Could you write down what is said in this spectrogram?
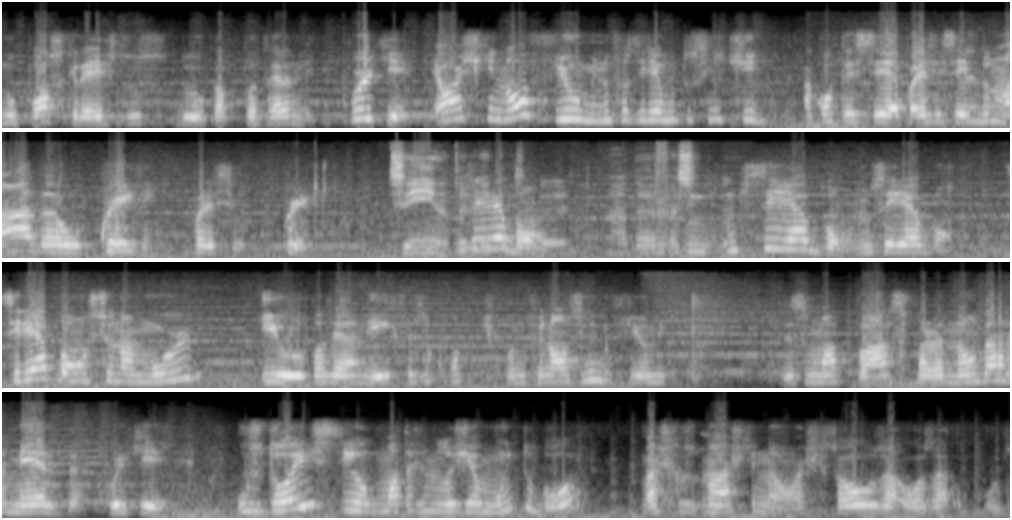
no pós-créditos do Pantera Negra. Por quê? Eu acho que no filme não fazeria muito sentido acontecer, aparecesse ele do nada, o Craven apareceu. Craven. Sim, não tem Seria bom. Nada faz Não, não seria bom, não seria bom. Seria bom se o Namor e o Pantera Negra fizessem tipo, no finalzinho do filme, fizessem uma paz para não dar merda. Porque os dois têm alguma tecnologia muito boa. Acho que, não, acho que não. Acho que só os, os, os,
